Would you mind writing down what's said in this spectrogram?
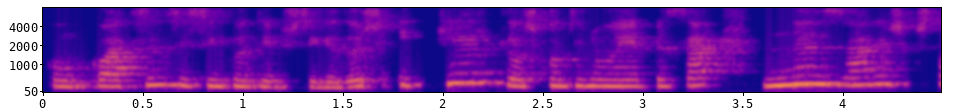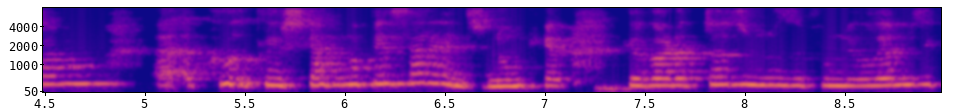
com 450 investigadores e quero que eles continuem a pensar nas áreas que estavam, que estavam a pensar antes. Não quero que agora todos nos afunilemos e,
